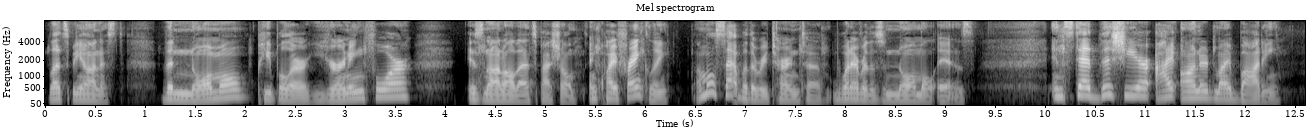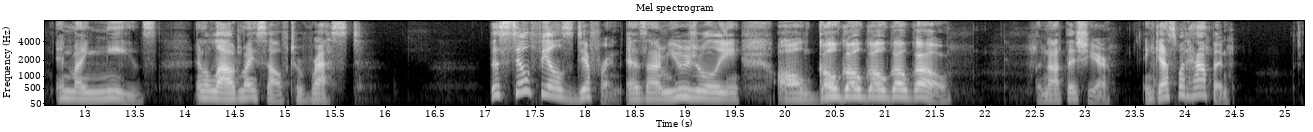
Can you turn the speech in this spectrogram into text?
Let's be honest, the normal people are yearning for is not all that special. And quite frankly, I'm all set with a return to whatever this normal is. Instead, this year I honored my body and my needs and allowed myself to rest. This still feels different as I'm usually all go, go, go, go, go, but not this year. And guess what happened?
